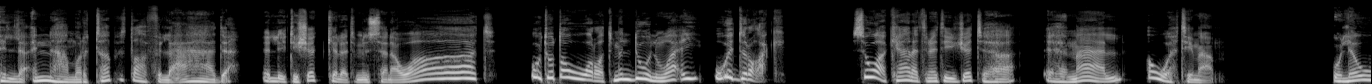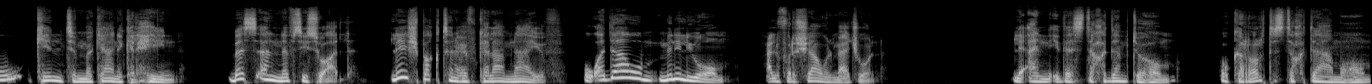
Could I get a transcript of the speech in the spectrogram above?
إلا أنها مرتبطة في العادة اللي تشكلت من سنوات وتطورت من دون وعي وإدراك. سواء كانت نتيجتها إهمال أو اهتمام. ولو كنت مكانك الحين بسأل نفسي سؤال ليش بقتنع في كلام نايف وأداوم من اليوم على الفرشاة والمعجون؟ لأن إذا استخدمتهم وكررت استخدامهم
